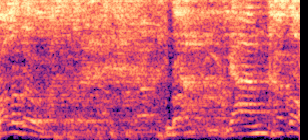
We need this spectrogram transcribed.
ভালো তো। গান গান হ্যাঁ কো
